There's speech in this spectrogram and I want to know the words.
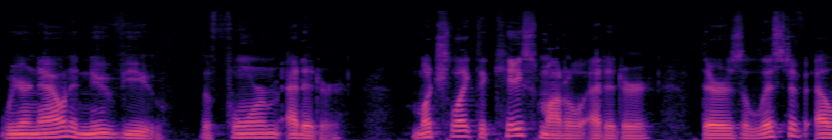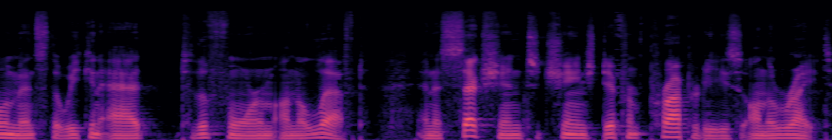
We are now in a new view, the Form Editor. Much like the case model editor, there is a list of elements that we can add to the form on the left, and a section to change different properties on the right.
